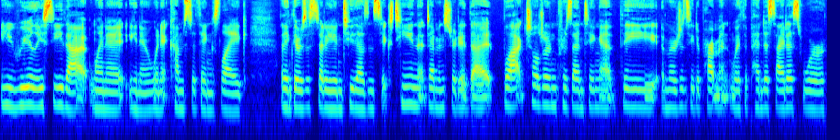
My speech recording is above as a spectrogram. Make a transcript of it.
you really see that when it you know when it comes to things like i think there was a study in 2016 that demonstrated that black children presenting at the emergency department with appendicitis were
